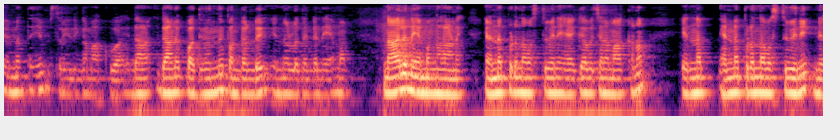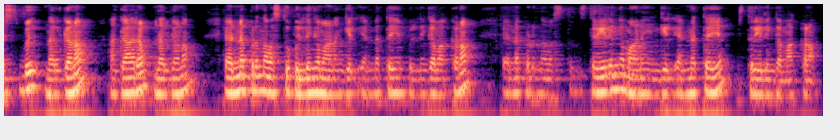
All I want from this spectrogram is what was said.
എണ്ണത്തെയും സ്ത്രീലിംഗമാക്കുക. ഇതാണ് ഇതാണ് പതിനൊന്ന് പന്ത്രണ്ട് എന്നുള്ളതിന്റെ നിയമം. നാല് നിയമങ്ങളാണ്. എണ്ണപ്പെടുന്ന വസ്തുവിനെ ഏകവചനമാക്കണം എണ്ണ എണ്ണപ്പെടുന്ന വസ്തുവിന് നെസ്ബ് നൽകണം അകാരം നൽകണം. എണ്ണപ്പെടുന്ന വസ്തു പുല്ലിംഗമാണെങ്കിൽ എണ്ണത്തെയും പുല്ലിംഗമാക്കണം. എണ്ണപ്പെടുന്ന വസ്തു സ്ത്രീലിംഗമാണ് എങ്കിൽ എണ്ണത്തെയും സ്ത്രീലിംഗമാക്കണം.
